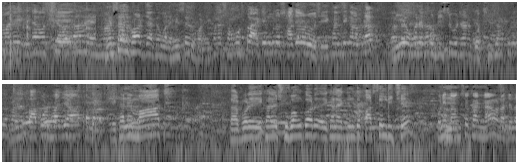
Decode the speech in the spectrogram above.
আমাদের এটা হচ্ছে হেসেল ঘর যাকে বলে হেসেল ঘর। এখানে সমস্ত আইটেমগুলো সাজানো রয়েছে। এখান থেকে আমরা নিয়ে ওখানে ফুড ডিস্ট্রিবিউশন করছি। এখানে পাঁপড় ভাজা এখানে মাছ তারপরে এখানে শুভঙ্কর এখানে একজনকে পার্সেল দিচ্ছে। উনি মাংস খান না ওনার জন্য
